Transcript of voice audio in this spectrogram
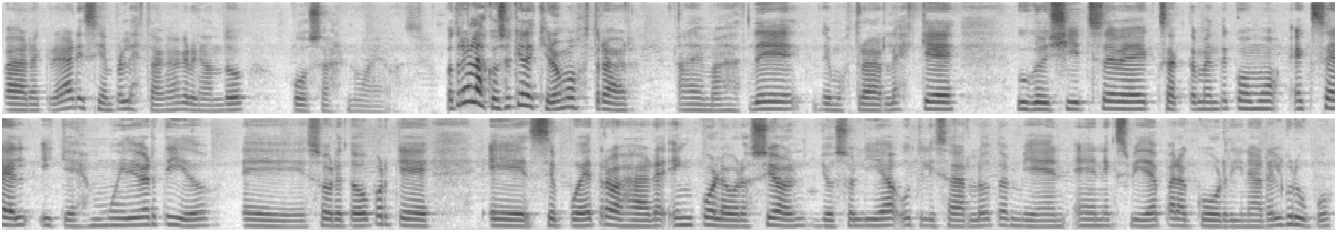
para crear y siempre le están agregando cosas nuevas. Otra de las cosas que les quiero mostrar además de demostrarles que Google Sheets se ve exactamente como Excel y que es muy divertido, eh, sobre todo porque eh, se puede trabajar en colaboración. Yo solía utilizarlo también en Expedia para coordinar el grupo.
